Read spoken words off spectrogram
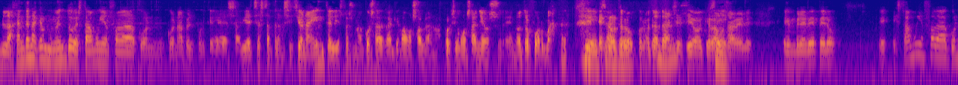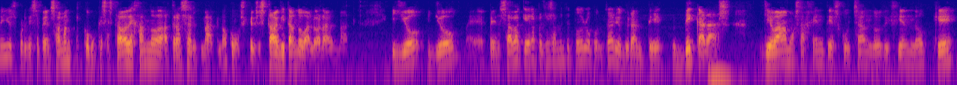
la gente en aquel momento estaba muy enfadada con, con Apple porque se había hecho esta transición a Intel y esto es una cosa de la que vamos a hablar en los próximos años en otro formato, Sí, en exacto. otro, con otra transición que Sí. vamos a ver en breve, pero estaba muy enfadada con ellos porque se pensaban que como que se estaba dejando atrás el Mac, ¿no? Como si les estaba quitando valor al Mac. Y yo, yo eh, pensaba que era precisamente todo lo contrario. Durante décadas llevábamos a gente escuchando diciendo que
